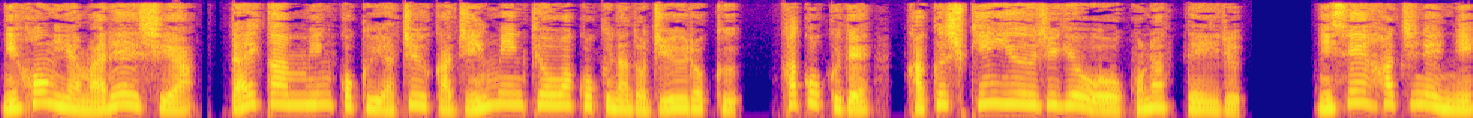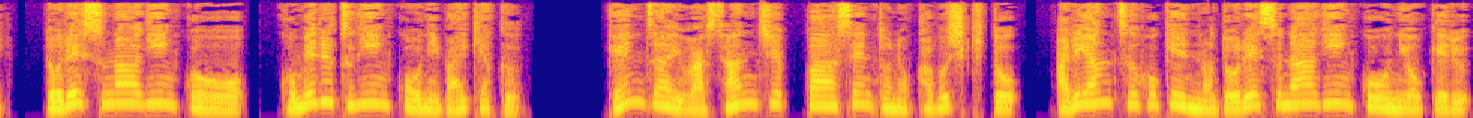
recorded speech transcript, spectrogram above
日本やマレーシア、大韓民国や中華人民共和国など16カ国で各種金融事業を行っている。2008年にドレスナー銀行をコメルツ銀行に売却。現在は30%の株式とアリアンツ保険のドレスナー銀行における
